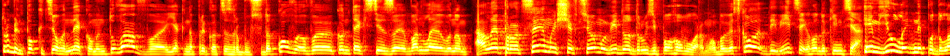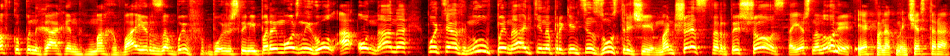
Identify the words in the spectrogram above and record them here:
Трубін поки цього не коментував, е, як, наприклад, це зробив Судаков в контексті з Ван Леовеном. Але про це ми ще в цьому відео, друзі, поговоримо. Обов'язково дивіться його до кінця. МЮ ледь не подолав Копенгаген. Магвайр забив, боже ж ти мій переможний гол. А Онана потягнув пенальті наприкінці зустрічі. Манчестер, ти що, стаєш на ноги? Як фанат Манчестера.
